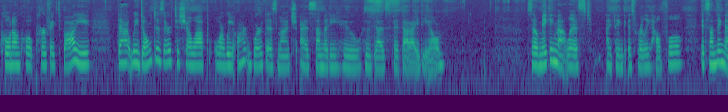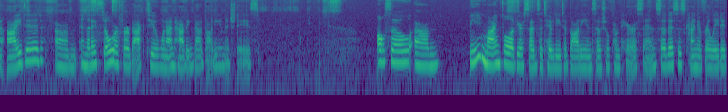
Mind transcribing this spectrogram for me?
quote unquote perfect body, that we don't deserve to show up or we aren't worth as much as somebody who, who does fit that ideal. So, making that list, I think, is really helpful. It's something that I did um, and that I still refer back to when I'm having bad body image days. Also, um, being mindful of your sensitivity to body and social comparison. So, this is kind of related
